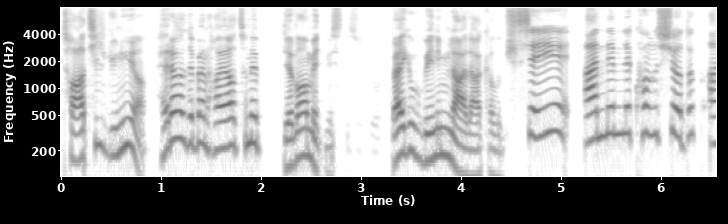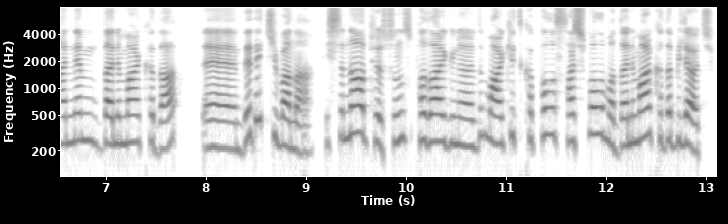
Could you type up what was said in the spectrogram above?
tatil günü ya. Herhalde ben hayatın hep devam etmesini istiyorum. Belki bu benimle alakalı bir şey. Şeyi annemle konuşuyorduk. Annem Danimarka'da. Ee, dedi ki bana işte ne yapıyorsunuz? Pazar günü aradı market kapalı saçmalama Danimarka'da bile açık.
